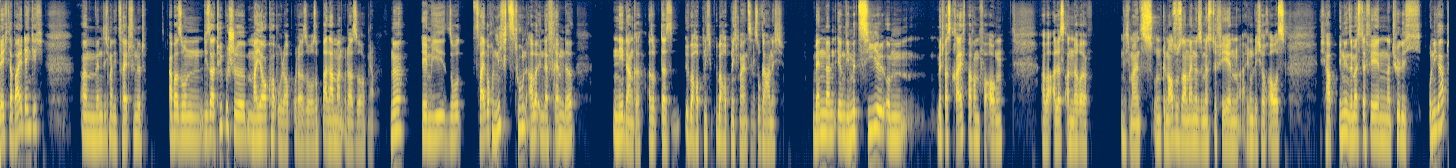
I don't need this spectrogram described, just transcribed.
wäre ich dabei, denke ich, ähm, wenn sich mal die Zeit findet. Aber so ein, dieser typische Mallorca-Urlaub oder so, so Ballermann oder so, ja. ne? Irgendwie so zwei Wochen nichts tun, aber in der Fremde. Nee, danke. Also das überhaupt nicht, überhaupt nicht meins. Nee. So gar nicht. Wenn dann irgendwie mit Ziel und mit was Greifbarem vor Augen. Aber alles andere nicht meins. Und genauso sah meine Semesterferien eigentlich auch aus. Ich habe in den Semesterferien natürlich Uni gehabt,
